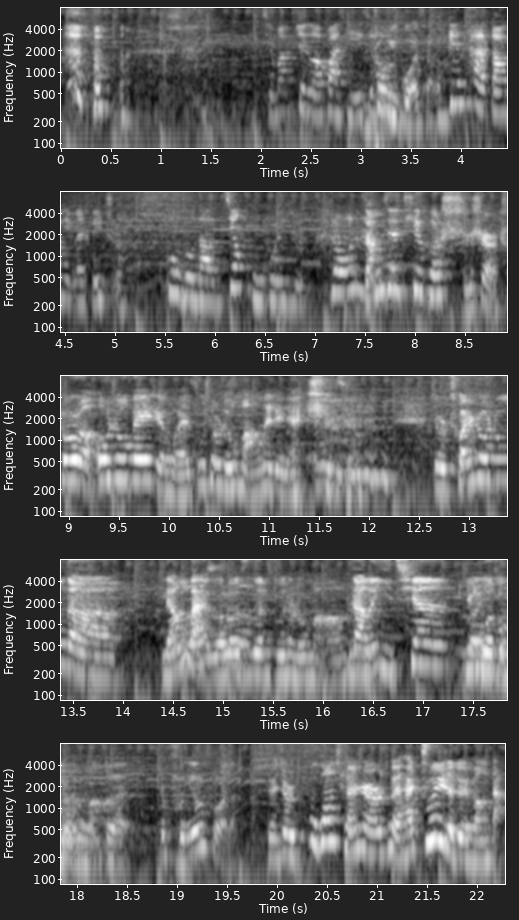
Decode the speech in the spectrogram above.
行吧，这个话题就终于过去了。鞭挞到你们为止，过渡到江湖规矩。咱们先贴合实事儿，说说欧洲杯这回足球流氓的这件事情，就是传说中的两百俄罗斯足球流氓干了一千英国足球流氓。对，就普京说的。对，就是不光全身而退，还追着对方打，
